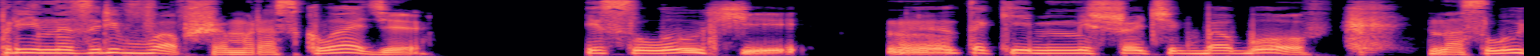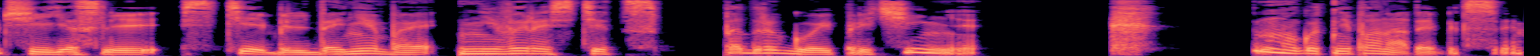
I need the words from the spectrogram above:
При назревавшем раскладе и слухи, э, такие мешочек бобов, на случай, если стебель до неба не вырастет по другой причине, могут не понадобиться.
